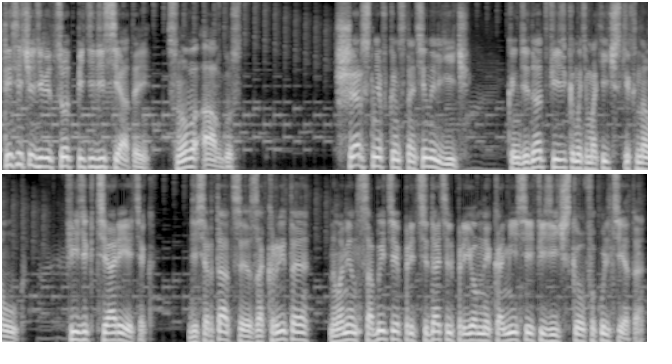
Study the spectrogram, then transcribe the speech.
1950. Снова август. Шерстнев Константин Ильич. Кандидат физико-математических наук. Физик-теоретик. Диссертация закрытая. На момент события председатель приемной комиссии физического факультета.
